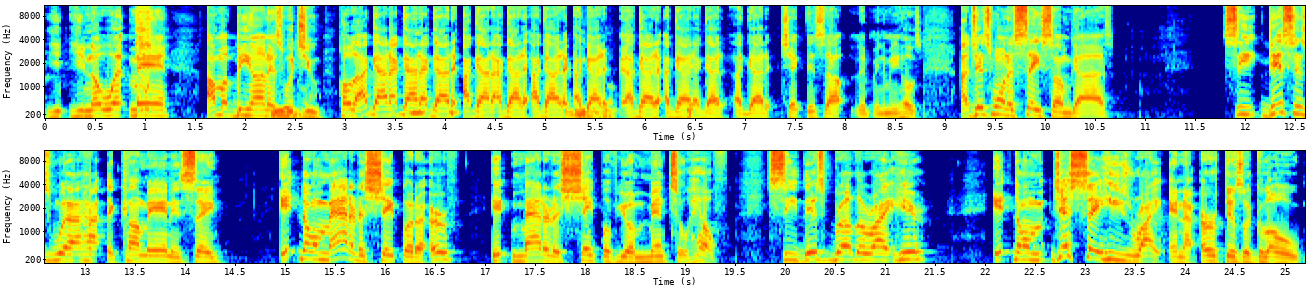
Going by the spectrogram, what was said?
You, you know what, man? I'm gonna be honest with you. Hold on, I got, it, I got, it, I got it, I got it, I got it, I got it, I got it, I got it, I got it, I got it, I got it. Check this out. Let me, let me host. I just want to say something, guys. See, this is where I have to come in and say, it don't matter the shape of the earth. It matter the shape of your mental health. See this brother right here? It don't just say he's right and the earth is a globe.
